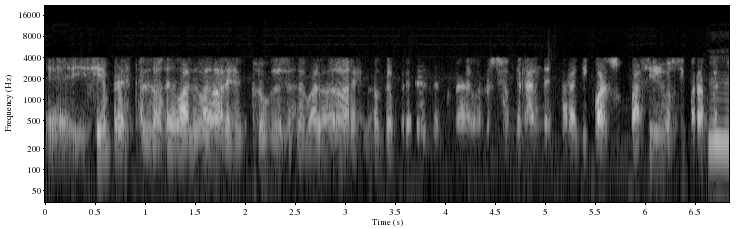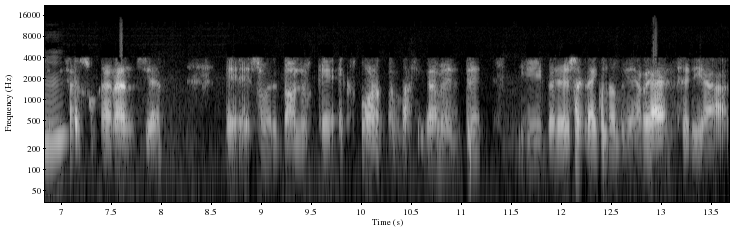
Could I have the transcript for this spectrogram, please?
Eh, y siempre están los devaluadores, el club de los devaluadores, ¿no? que pretenden una devaluación grande para licuar sus pasivos y para maximizar sus ganancias, eh, sobre todo los que exportan básicamente, y pero eso en la economía real sería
